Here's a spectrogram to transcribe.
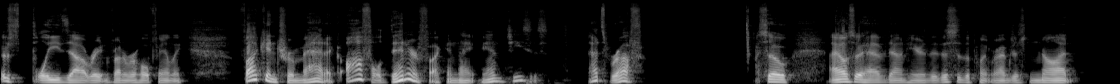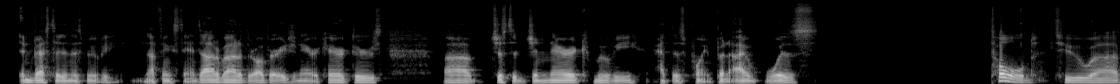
just bleeds out right in front of her whole family. Fucking traumatic, awful dinner fucking night, man. Jesus, that's rough. So I also have down here that this is the point where I'm just not invested in this movie. Nothing stands out about it. They're all very generic characters uh, just a generic movie at this point. But I was told to uh,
